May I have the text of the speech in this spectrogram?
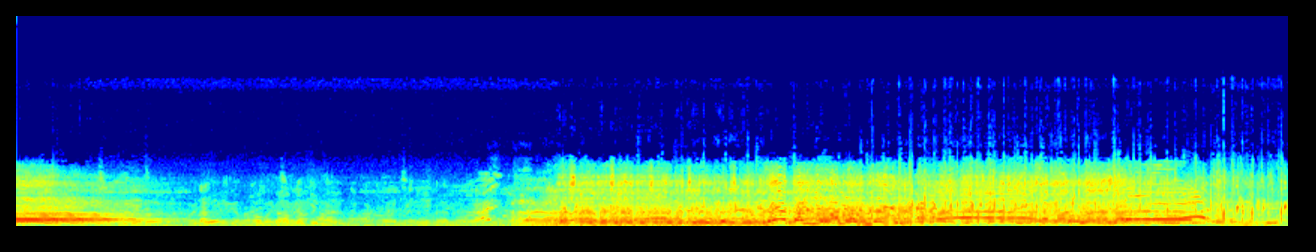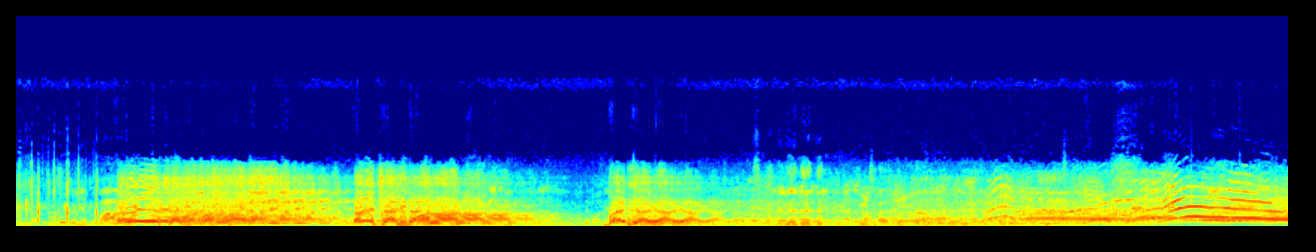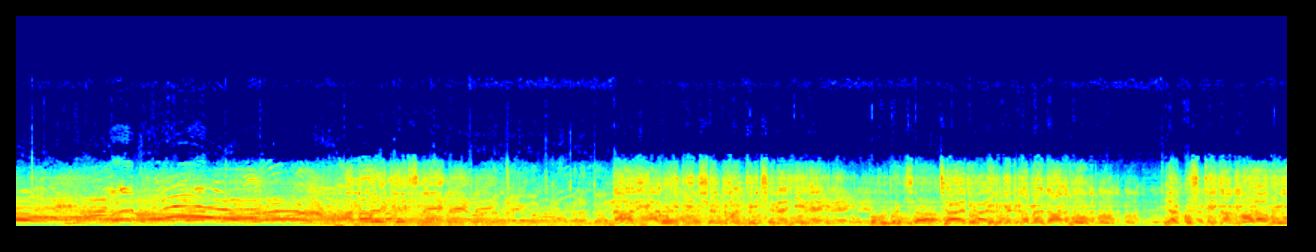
बच गई बच गई बच गई बच गई बच गई ताली बजाइए ताली बजाइए हमारे देश में। नारी का सम्मान करना चाहते ए जाली पहलवान। ए जाली पहलवान। बैठ जाओ यार हमारे देश में नारी कोई भी क्षेत्र में पीछे नहीं है। बहुत अच्छा। चाहे तो क्रिकेट का मैदान हो या कुश्ती का अखाड़ा हो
